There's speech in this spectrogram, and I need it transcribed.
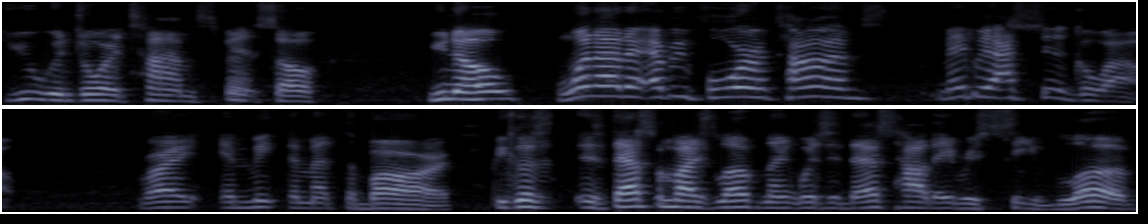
you enjoy time spent. So, you know, one out of every four times, maybe I should go out, right, and meet them at the bar because if that's somebody's love language and that's how they receive love,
